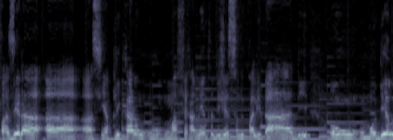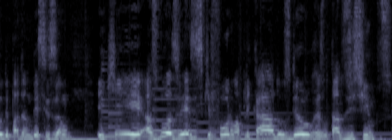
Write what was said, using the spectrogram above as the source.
fazer a, a, assim aplicar um, uma ferramenta de gestão de qualidade ou um, um modelo de padrão de decisão e que as duas vezes que foram aplicados deu resultados distintos?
